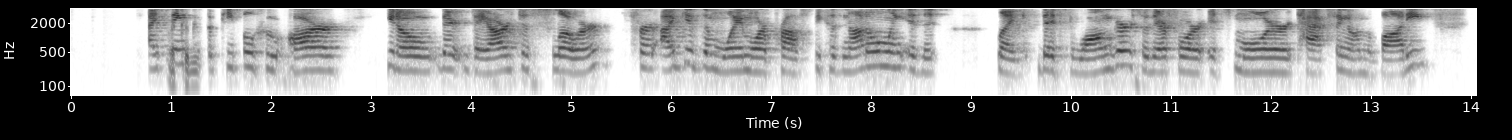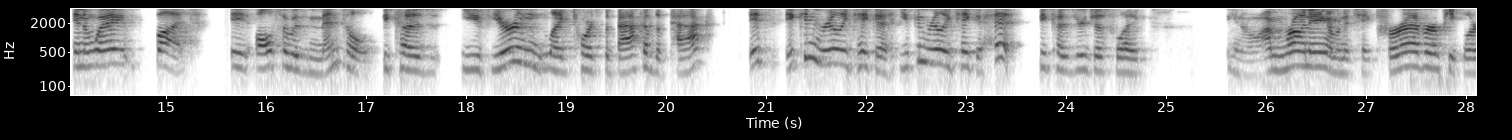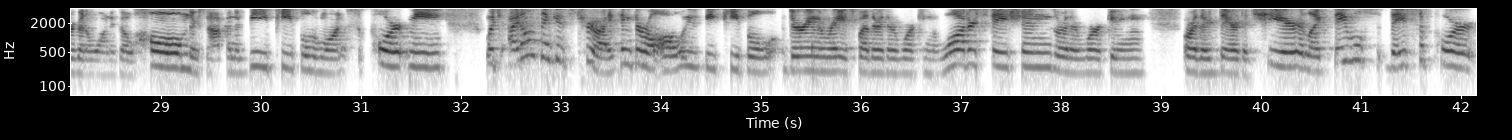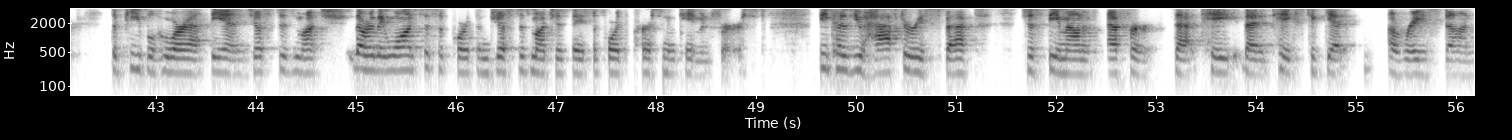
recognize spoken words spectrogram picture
I think I the people who are, you know, they they are just slower. For I give them way more props because not only is it like it's longer so therefore it's more taxing on the body in a way but it also is mental because if you're in like towards the back of the pack it's it can really take a you can really take a hit because you're just like you know, I'm running, I'm going to take forever. People are going to want to go home. There's not going to be people who want to support me, which I don't think is true. I think there will always be people during the race, whether they're working the water stations or they're working or they're there to cheer. Like they will, they support the people who are at the end just as much, or they want to support them just as much as they support the person who came in first, because you have to respect just the amount of effort that take that it takes to get a race done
